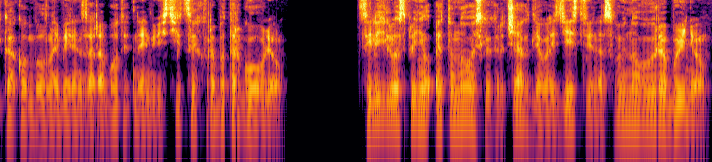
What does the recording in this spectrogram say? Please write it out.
как он был намерен заработать на инвестициях в работорговлю. Целитель воспринял эту новость как рычаг для воздействия на свою новую рабыню.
